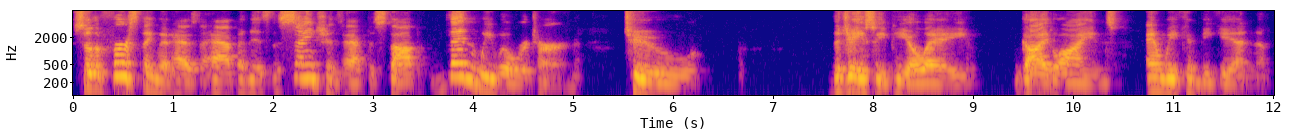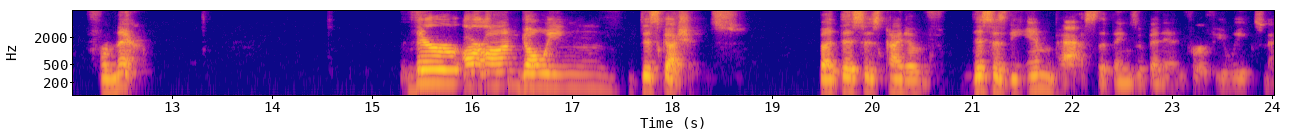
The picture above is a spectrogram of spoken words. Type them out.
So the first thing that has to happen is the sanctions have to stop. Then we will return to the JCPOA guidelines and we can begin from there. There are ongoing discussions, but this is kind of this is the impasse that things have been in for a few weeks now.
